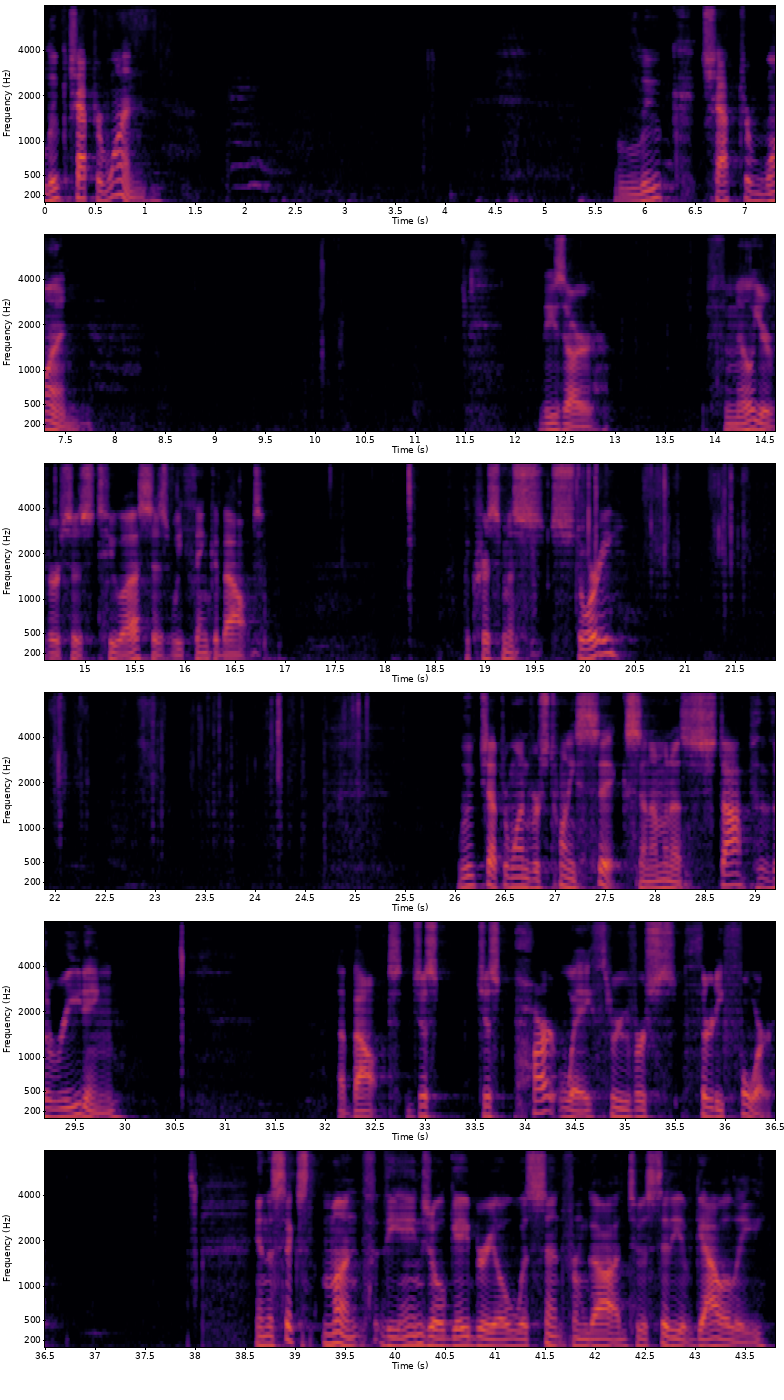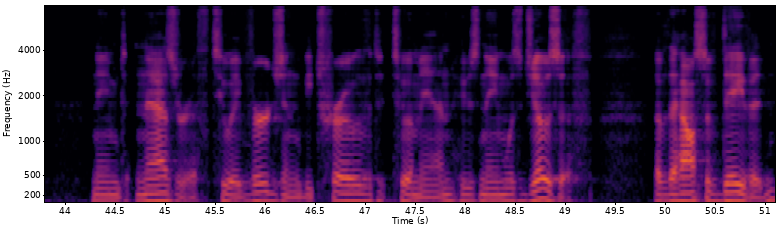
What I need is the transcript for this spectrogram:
Luke chapter 1. Luke chapter 1. These are familiar verses to us as we think about the Christmas story. Luke chapter 1, verse 26, and I'm going to stop the reading about just, just part way through verse 34. In the sixth month, the angel Gabriel was sent from God to a city of Galilee named Nazareth to a virgin betrothed to a man whose name was Joseph of the house of David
